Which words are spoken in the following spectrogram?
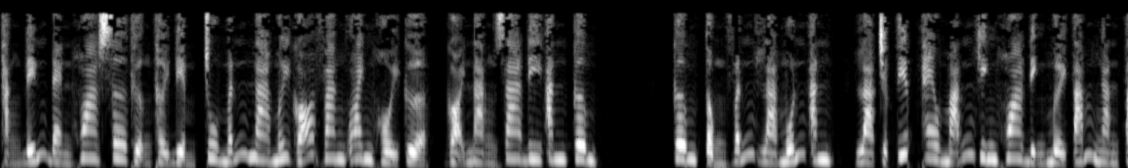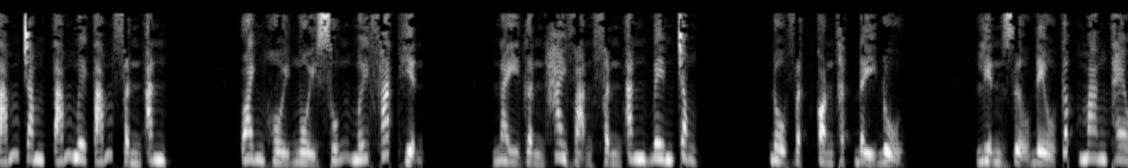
thẳng đến đèn hoa sơ thượng thời điểm chu mẫn na mới gõ vang oanh hồi cửa gọi nàng ra đi ăn cơm, cơm tổng vẫn là muốn ăn, là trực tiếp theo mãn kinh hoa định mười tám n g h n tám trăm tám mươi tám phần ăn. Oanh hồi ngồi xuống mới phát hiện, này gần hai vạn phần ăn bên trong, đồ vật còn thật đầy đủ, liền rượu đều cấp mang theo,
